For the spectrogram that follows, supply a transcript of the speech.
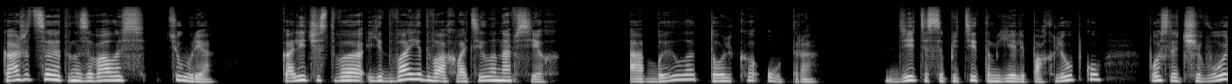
Кажется, это называлось тюря. Количество едва-едва хватило на всех. А было только утро. Дети с аппетитом ели похлебку, после чего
